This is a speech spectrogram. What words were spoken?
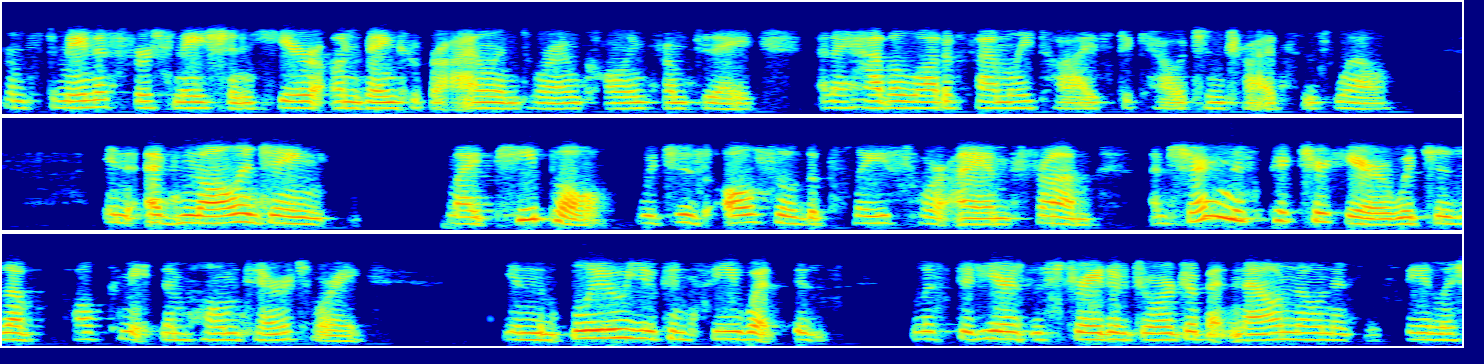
from Stz'uminus First Nation here on Vancouver Island, where I'm calling from today, and I have a lot of family ties to Cowichan tribes as well. In acknowledging my people, which is also the place where I am from, I'm sharing this picture here, which is of Hul'qumi'num home territory. In the blue, you can see what is listed here as the Strait of Georgia, but now known as the Salish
